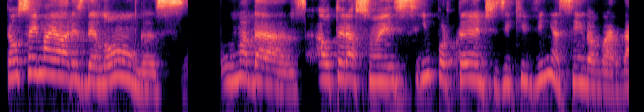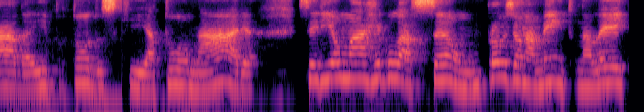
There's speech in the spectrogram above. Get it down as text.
Então, sem maiores delongas, uma das alterações importantes e que vinha sendo aguardada aí por todos que atuam na área seria uma regulação, um provisionamento na lei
